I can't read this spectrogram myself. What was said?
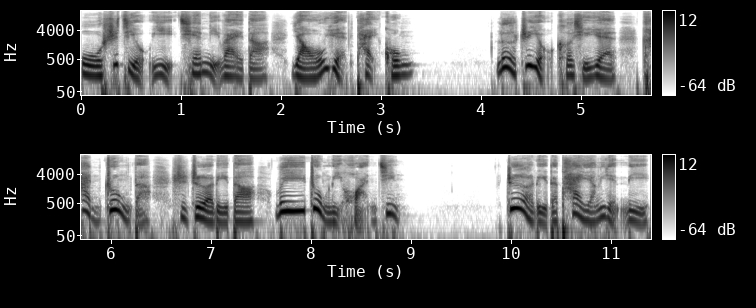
五十九亿千米外的遥远太空。乐之友科学院看重的是这里的微重力环境。这里的太阳引力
